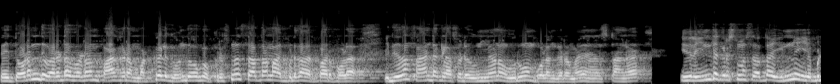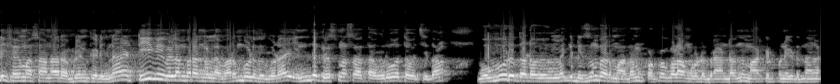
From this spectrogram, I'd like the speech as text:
இதை தொடர்ந்து வருட வருடம் பார்க்குற மக்களுக்கு வந்து ஓகோ கிறிஸ்மஸ் தாத்தா இப்படிதான் இருப்பார் போல. இதுதான் சாண்டா கிளாஸோட உண்மையான உருவம் போலங்கிற மாதிரி நினைச்சிட்டாங்க. இதில் இந்த கிறிஸ்மஸ் தாத்தா இன்னும் எப்படி ஃபேமஸ் ஆனார் அப்படின்னு கேட்டிங்கன்னா டிவி விளம்பரங்களில் வரும்பொழுது கூட இந்த கிறிஸ்மஸ் தாத்தா உருவத்தை வச்சு தான் ஒவ்வொரு தடவையுமே டிசம்பர் மாதம் கொக்கோ கோலா அவங்களோட பிராண்டை வந்து மார்க்கெட் பண்ணிட்டு இருந்தாங்க.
